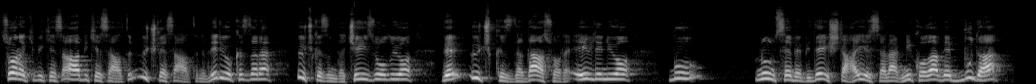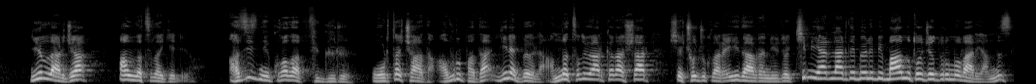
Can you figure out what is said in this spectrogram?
Sonraki bir kese abi kese altın. Üç kese altını veriyor kızlara. Üç kızın da çeyizi oluyor. Ve üç kız da daha sonra evleniyor. Bunun sebebi de işte hayırsever Nikola ve bu da yıllarca anlatıla geliyor. Aziz Nikola figürü Orta Çağ'da Avrupa'da yine böyle anlatılıyor arkadaşlar. İşte çocuklara iyi davranıyor diyor. Kimi yerlerde böyle bir Mahmut Hoca durumu var yalnız.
